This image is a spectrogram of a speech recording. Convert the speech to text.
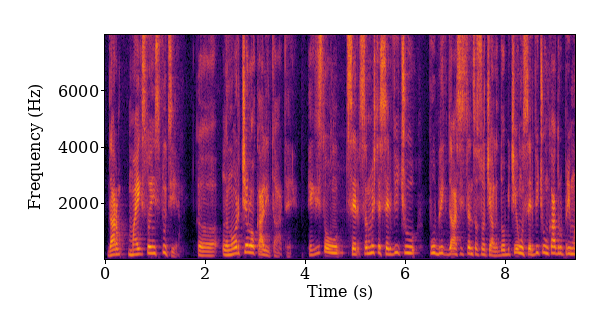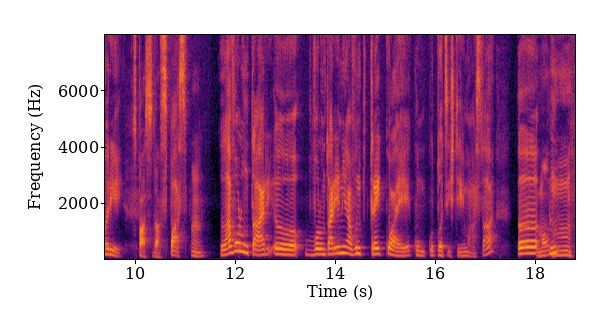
Dar mai există o instituție. Uh, în orice localitate există un, se numește Serviciu Public de Asistență Socială. De obicei un serviciu în cadrul primăriei. Spas, da. Spas. Mm. La voluntari, uh, voluntarienii având trei coaie, cum cu toții știm asta, uh, M-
